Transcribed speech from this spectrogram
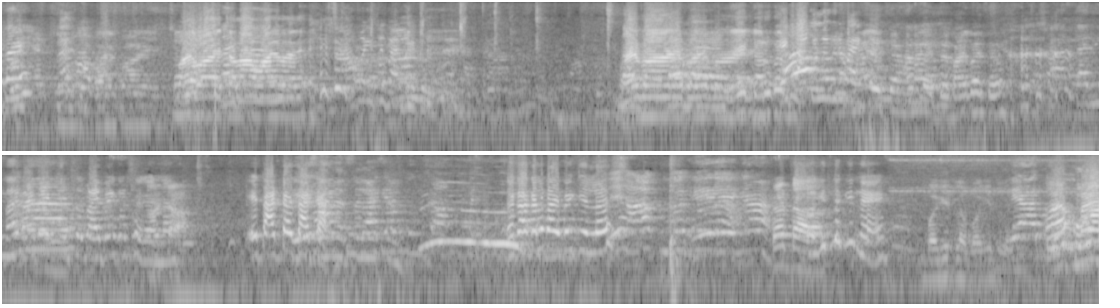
bye. Bye bye चला bye bye bye bye bye हे बाय करू बाय बाय कर, बाय बाय कर सगळ्यांना ए टाटा टाटा त्या काकाला बाय बाय केलं टाटा. बघितलं की नाही बघितलं बघितलं. फुगा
